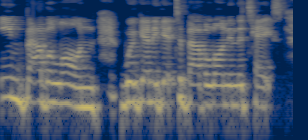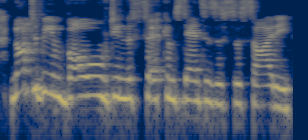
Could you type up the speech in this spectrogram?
in Babylon? We're going to get to Babylon in the text, not to be involved in the circumstances of society,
